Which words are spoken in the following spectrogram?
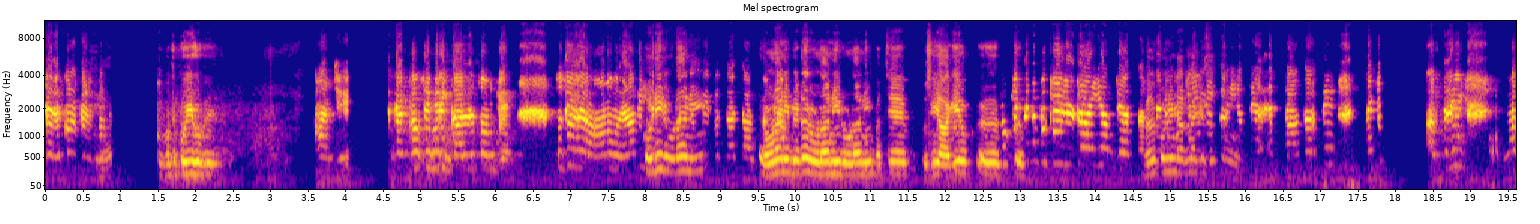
ਬਿਲਕੁਲ ਬਿਲਕੁਲ। ਕੋਈ ਹੋਵੇ। ਹਾਂਜੀ। ਤੇ ਤੁਸੀਂ ਮੇਰੀ ਗੱਲ ਸੁਣ ਕੇ ਤੁਸੀਂ ਹੈਰਾਨ ਹੋ ਜਾਣਾ ਵੀ ਕੋਈ ਰੋਣਾ ਨਹੀਂ ਰੋਣਾ ਨਹੀਂ ਬੇਟਾ ਰੋਣਾ ਨਹੀਂ ਰੋਣਾ ਨਹੀਂ ਬੱਚੇ ਤੁਸੀਂ ਆ ਗਏ ਹੋ ਅਹ, ਕਿਉਂਕਿ ਮੈਨੂੰ ਵਕੀਲ ਡਰਾਈ ਜਾਂਦੇ ਆ sir, ਬਿਲਕੁਲ ਨਹੀਂ ਡਰਨਾ ਕਿਸੇ ਤੋਂ। ਕਰਦੇ ਮੈਂ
